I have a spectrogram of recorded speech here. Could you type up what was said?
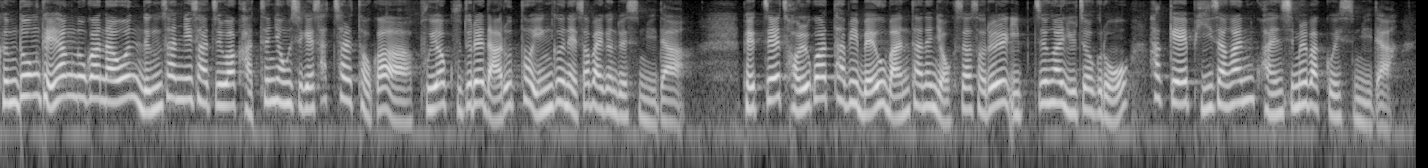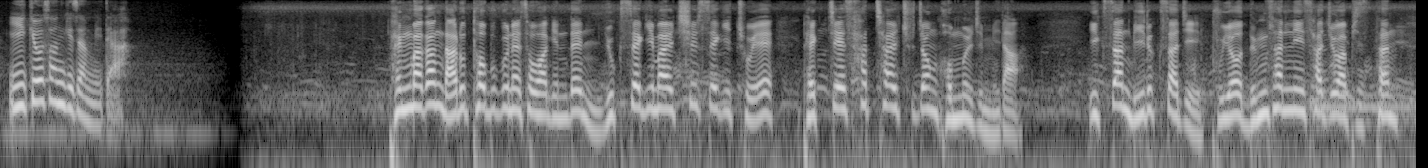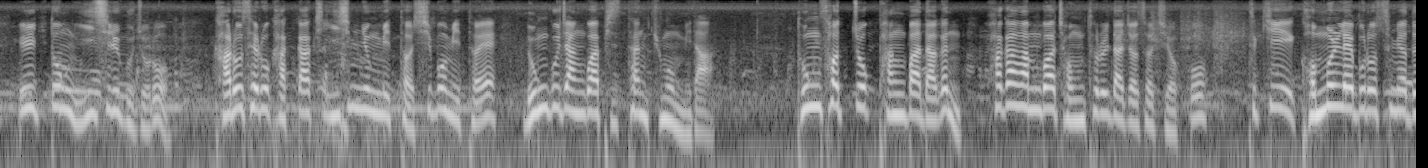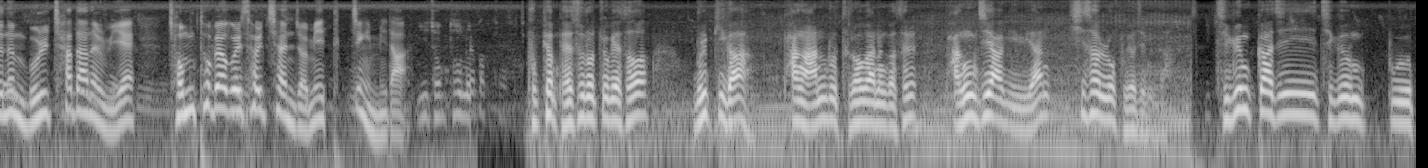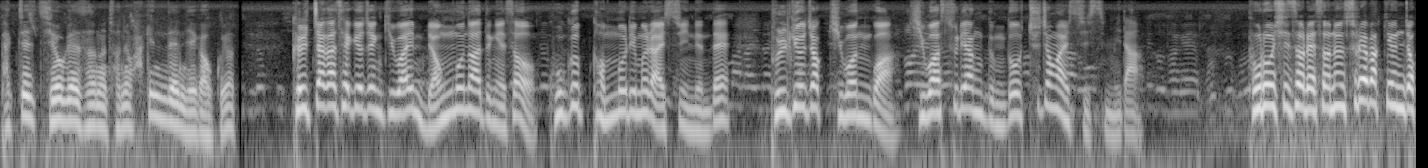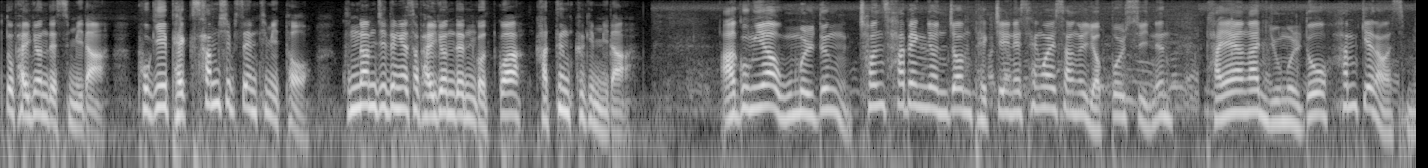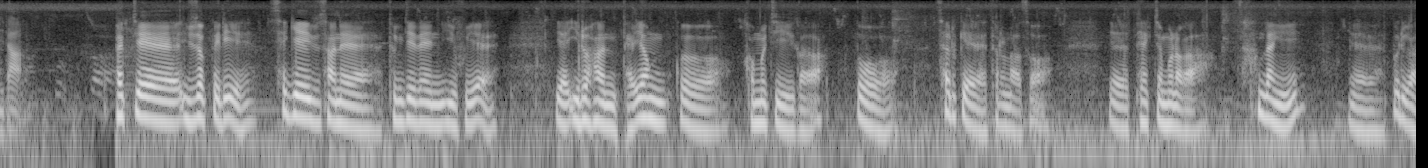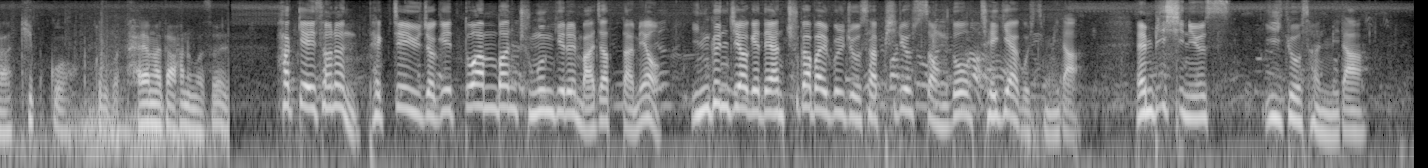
금동 대학로가 나온 능산리 사지와 같은 형식의 사찰터가 부여 구들의 나루터 인근에서 발견됐습니다. 백제 절과탑이 매우 많다는 역사설을 입증할 유적으로 학계에 비상한 관심을 받고 있습니다. 이교선 기자입니다. 백마강 나루터 부근에서 확인된 6세기 말 7세기 초의 백제 사찰 추정 건물지입니다. 익산 미륵사지, 부여 능산리 사지와 비슷한 일동 이실 구조로 가로 세로 각각 26m, 15m의 농구장과 비슷한 규모입니다. 동서쪽 방바닥은 화강암과 점토를 다져서 지었고 특히 건물 내부로 스며드는 물 차단을 위해 점토벽을 설치한 점이 특징입니다. 북편 배수로 쪽에서 물기가 방 안으로 들어가는 것을 방지하기 위한 시설로 보여집니다. 지금까지 지금 그 백제 지역에서는 전혀 확인된 예가 없고요. 글자가 새겨진 기와인 명문화 등에서 고급 건물임을 알 수 있는데 불교적 기원과 기와 수량 등도 추정할 수 있습니다. 도로 시설에서는 수레바퀴 흔적도 발견됐습니다. 폭이 130cm, 국남지 등에서 발견된 것과 같은 크기입니다. 아궁이와 우물 등 1400년 전 백제인의 생활상을 엿볼 수 있는 다양한 유물도 함께 나왔습니다. 백제 유적들이 세계유산에 등재된 이후에 예, 이러한 대형 그 건물지가 또 새롭게 드러나서 예, 백제 문화가 상당히 예, 뿌리가 깊고 그리고 다양하다 하는 것을 학계에서는 백제 유적이 또 한 번 중흥기를 맞았다며 인근 지역에 대한 추가 발굴 조사 필요성도 제기하고 있습니다. MBC 뉴스 이교선입니다.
